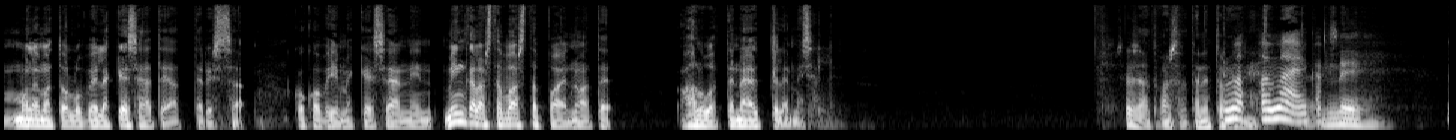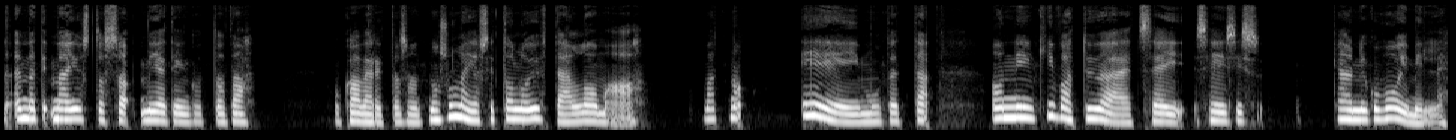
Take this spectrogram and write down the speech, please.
molemmat ollut vielä kesäteatterissa koko viime kesän, niin minkälaista vastapainoa te haluatte näyttelemiselle? Sä saat vastata, nyt on mä, niin. mä ekaksi. Niin. No, en mä, mä just tuossa mietin, kun, tota, kun kaverit on sanonut, että no sulle ei ole sitten ollut yhtään lomaa. Mä että no ei, mutta että on niin kiva työ, että se ei, se ei siis käy niin kuin voimille.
